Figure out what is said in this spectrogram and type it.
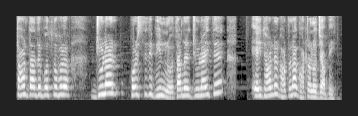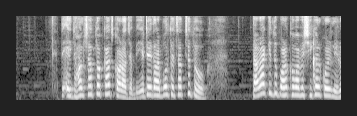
তখন তাদের বক্তব্য হলো, জুলাইয়ের পরিস্থিতি ভিন্ন। তার মানে জুলাইতে এই ধরনের ঘটনা ঘটানো যাবে। তো এই ধ্বংসাত্মক কাজ করা যাবে। এটাই তারা বলতে চাচ্ছে তো। তারা কিন্তু পরোক্ষভাবে স্বীকার করে নিল,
